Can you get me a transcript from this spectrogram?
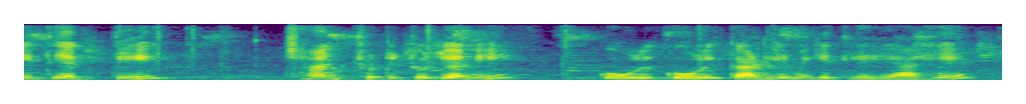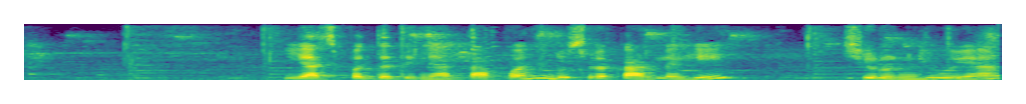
इथे अगदी छान छोटी छोटी आणि कोवळी कोवळी काढली मी घेतलेली आहे. याच पद्धतीने आता आपण दुसरं कारलंही चिरून घेऊया.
